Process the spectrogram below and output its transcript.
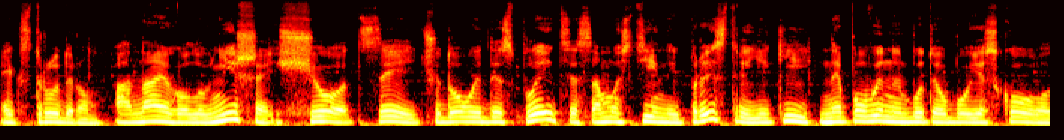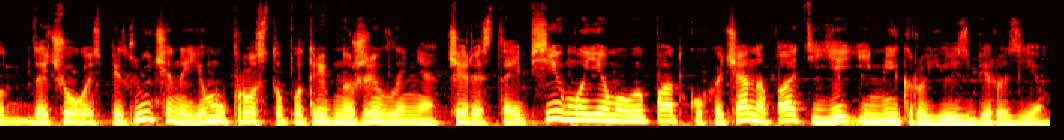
екструдером. А найголовніше, що цей чудовий дисплей це самостійний пристрій, який не повинен бути обов'язково до чогось підключений. Йому просто потрібно живлення через Type-C в моєму випадку, хоча на платі є і мікро USB роз'єм.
